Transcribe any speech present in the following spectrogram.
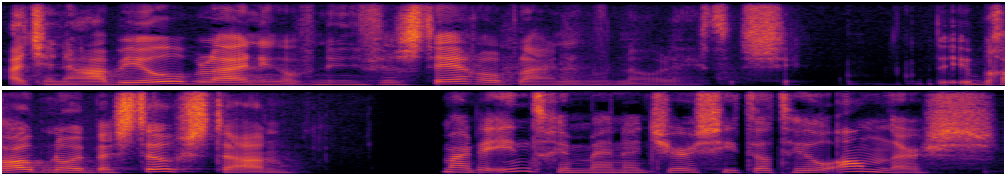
had je een HBO-opleiding of een universitaire opleiding voor nodig. Dus ik überhaupt nooit bij stilgestaan. Maar de interim manager ziet dat heel anders.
